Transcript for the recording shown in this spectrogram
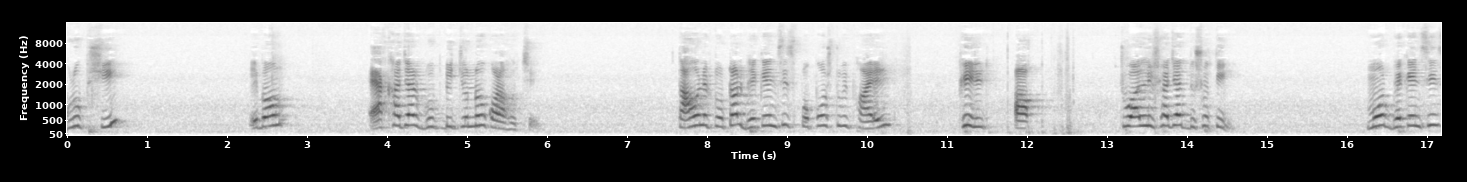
গ্রুপ সি এবং এক হাজার গ্রুপ ডির জন্যও করা হচ্ছে। তাহলে total vacancies propose to be filled filled up চুয়াল্লিশ হাজার দুশো তিন। মোট ভ্যাকেন্সিস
